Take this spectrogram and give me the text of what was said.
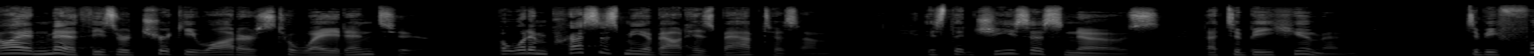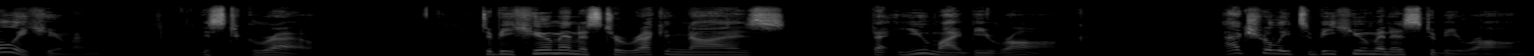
Now, I admit these are tricky waters to wade into, but what impresses me about his baptism is that Jesus knows that to be human, to be fully human, is to grow. To be human is to recognize that you might be wrong. Actually, to be human is to be wrong,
